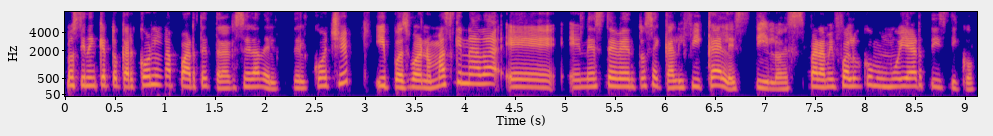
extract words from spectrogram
los tienen que tocar con la parte trasera del, del coche. Y pues bueno, más que nada eh, en este evento se califica el estilo. Es, para mí fue algo como muy artístico.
